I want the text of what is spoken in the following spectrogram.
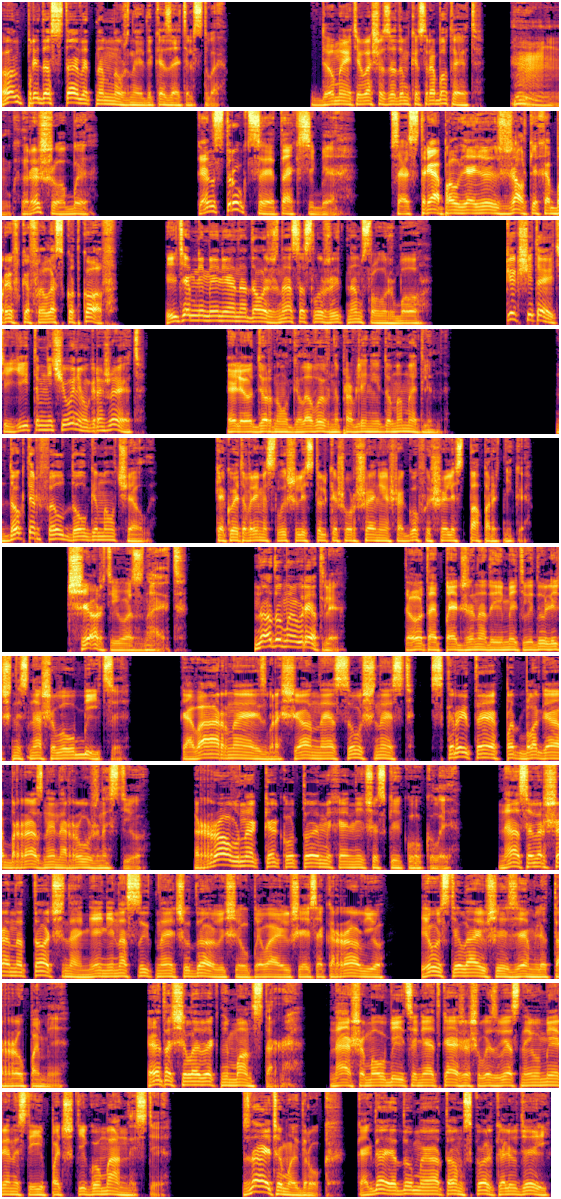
он предоставит нам нужные доказательства. Думаете, ваша задумка сработает? Хм, хорошо бы. Конструкция так себе. Состряпал я ее из жалких обрывков и лоскутков. И тем не менее она должна сослужить нам службу. Как считаете, ей там ничего не угрожает? Элиот дернул головой в направлении дома Мэдлина. Доктор Фелл долго молчал. Какое-то время слышались только шуршание шагов и шелест папоротника. «Черт его знает. Но, думаю, вряд ли. Тут опять же надо иметь в виду личность нашего убийцы. Коварная, извращенная сущность, скрытая под благообразной наружностью, ровно как у той механической куклы но совершенно точно не ненасытное чудовище, упивающееся кровью и устилающее землю трупами. Этот человек не монстр. Нашему убийце не откажешь в известной умеренности и почти гуманности. Знаете, мой друг, когда я думаю о том, сколько людей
